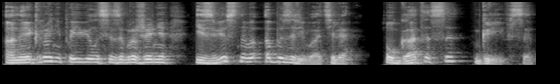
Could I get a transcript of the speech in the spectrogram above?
а на экране появилось изображение известного обозревателя Огатаса Грифса.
